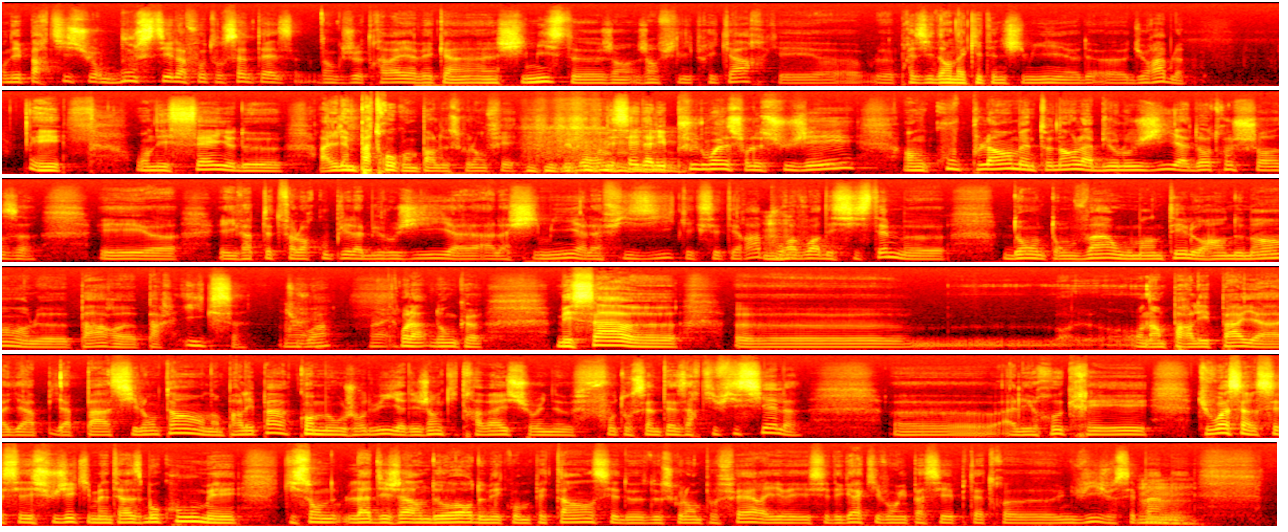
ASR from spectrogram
on est parti sur booster la photosynthèse. Donc je travaille avec un, chimiste, euh, Jean-Philippe Ricard, qui est euh, le président d'Aquitaine Chimie euh, Durable. Et on essaye de... Ah, il n'aime pas trop qu'on parle de ce que l'on fait. Mais bon, on essaye d'aller plus loin sur le sujet en couplant maintenant la biologie à d'autres choses. Euh, et, il va peut-être falloir coupler la biologie à, la chimie, à la physique, etc., pour mhm. avoir des systèmes euh, dont on va augmenter le rendement le, par, euh, par X, tu vois Voilà, donc, mais ça, on n'en parlait pas il n'y a, a, pas si longtemps, on n'en parlait pas. Comme aujourd'hui, il y a des gens qui travaillent sur une photosynthèse artificielle euh, à les recréer. Tu vois, c'est, des sujets qui m'intéressent beaucoup, mais qui sont là déjà en dehors de mes compétences et de, ce que l'on peut faire. Et, c'est des gars qui vont y passer peut-être euh, une vie, je sais pas, hmm. mais.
